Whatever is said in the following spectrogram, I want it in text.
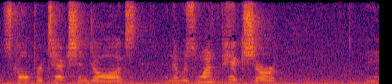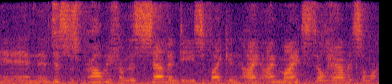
It's called Protection Dogs, and there was one picture, and this is probably from the 70s. If I can, I, I might still have it somewhere.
